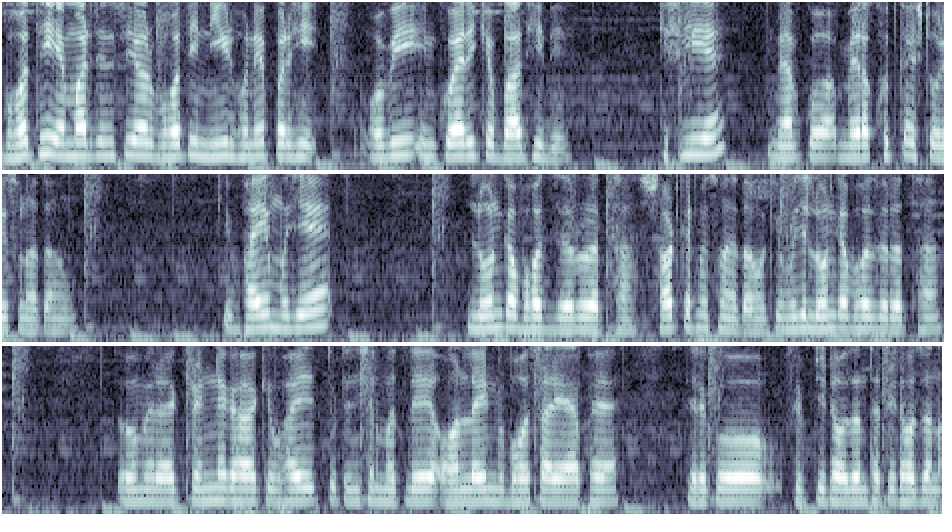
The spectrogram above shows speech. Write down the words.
बहुत ही इमरजेंसी और बहुत ही नीड होने पर ही वो भी इंक्वायरी के बाद ही दे। किस लिए? मैं आपको, मेरा खुद का स्टोरी सुनाता हूँ कि भाई मुझे लोन का बहुत ज़रूरत था। शॉर्टकट में सुनाता हूँ कि मुझे लोन का बहुत ज़रूरत था। तो मेरा एक फ्रेंड ने कहा कि, भाई, तू टेंशन मत ले ऑनलाइन में बहुत सारे ऐप है। तेरे को फिफ्टी थाउज़ेंड थर्टी थाउज़ेंड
